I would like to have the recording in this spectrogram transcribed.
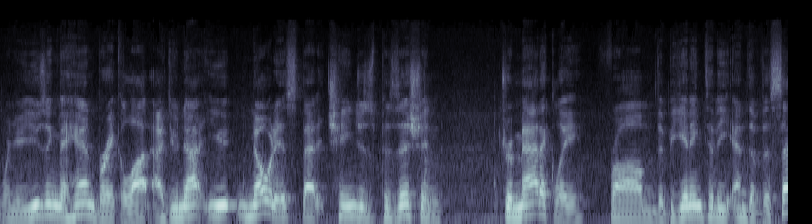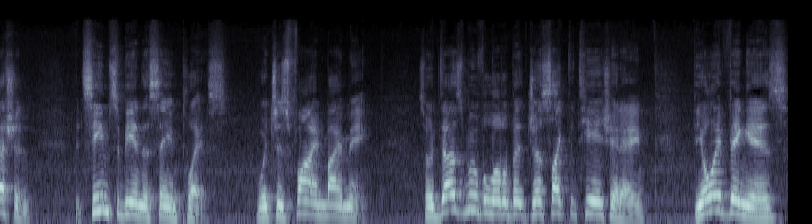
when you're using the handbrake a lot, I do not notice that it changes position dramatically from the beginning to the end of the session. It seems to be in the same place, which is fine by me. So it does move a little bit just like the TH8A. The only thing is,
